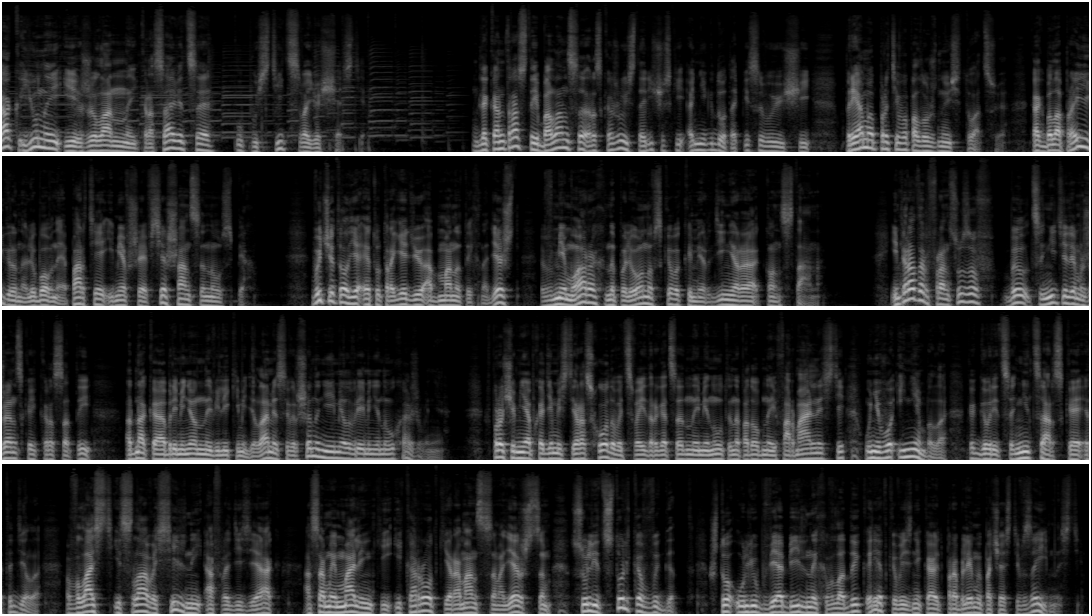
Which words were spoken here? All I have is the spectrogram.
Как юной и желанной красавице упустить свое счастье? Для контраста и баланса расскажу исторический анекдот, описывающий прямо противоположную ситуацию. Как была проиграна любовная партия, имевшая все шансы на успех. Вычитал я эту трагедию обманутых надежд в мемуарах наполеоновского камердинера Констана. Император французов был ценителем женской красоты – однако обремененный великими делами совершенно не имел времени на ухаживание. Впрочем, необходимости расходовать свои драгоценные минуты на подобные формальности у него и не было. Как говорится, не царское это дело. Власть и слава — сильный афродизиак, а самый маленький и короткий роман с самодержцем сулит столько выгод, что у любвеобильных владык редко возникают проблемы по части взаимности.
